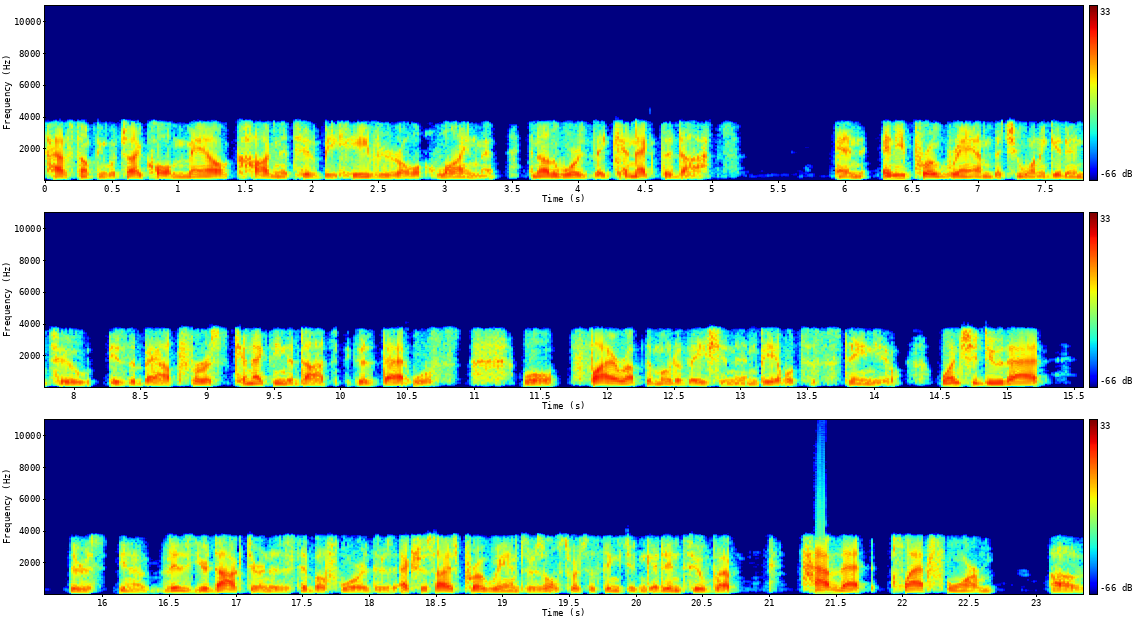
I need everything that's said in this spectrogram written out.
have something which I call male cognitive behavioral alignment. In other words, they connect the dots. And any program that you want to get into is about first connecting the dots because that will will fire up the motivation and be able to sustain you. Once you do that, there's you know visit your doctor and as I said before, there's exercise programs, there's all sorts of things you can get into, but have that platform of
